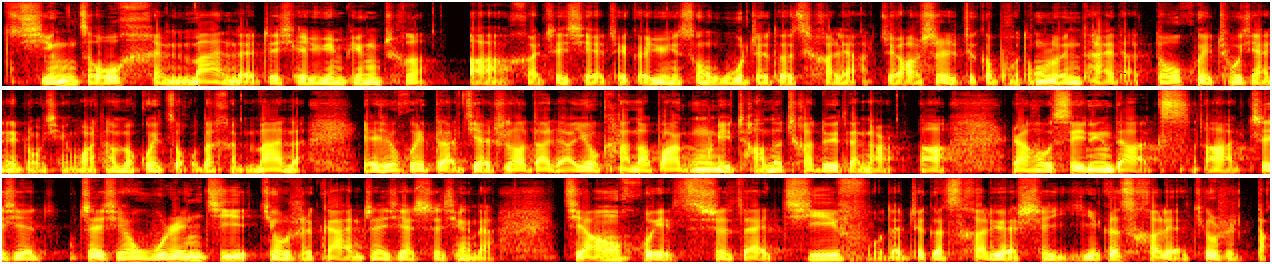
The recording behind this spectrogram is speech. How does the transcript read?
行走很慢的这些运兵车啊和这些这个运送物质的车辆，只要是这个普通轮胎的，都会出现这种情况，他们会走得很慢的，也就会解释到大家又看到八公里长的车队在那儿啊，然后 sitting ducks 啊这些这些无人机就是干这些事情的，将会是在基辅的这个策略是一个策略，就是打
